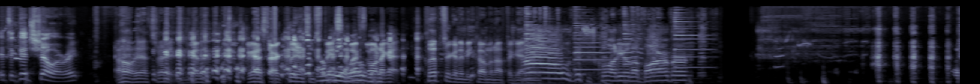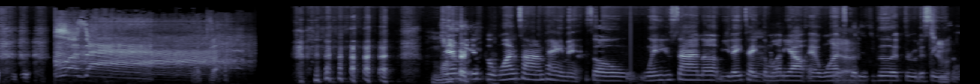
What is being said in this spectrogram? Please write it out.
it's a good show, all right. Oh, yeah, that's right. You gotta, I gotta start clearing some space many on my phone. I got clips are gonna be coming up again. Oh, this is Claudio the barber. What's that? Jimmy, it's a one-time payment. So when you sign up, you they take the mm. money out at once, Yeah. but it's good through the season.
